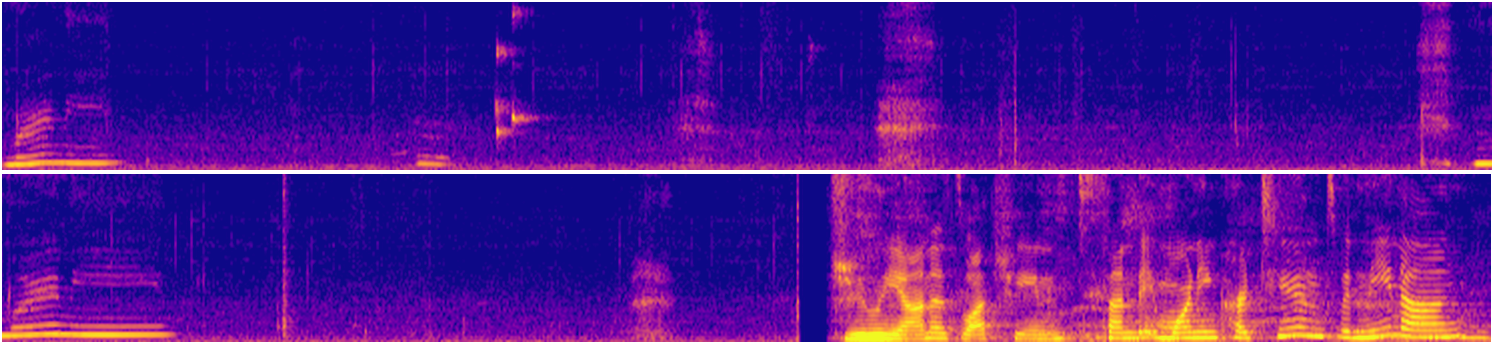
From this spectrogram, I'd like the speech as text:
morning. Good morning. Julianna's watching Sunday morning cartoons with Ninang.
